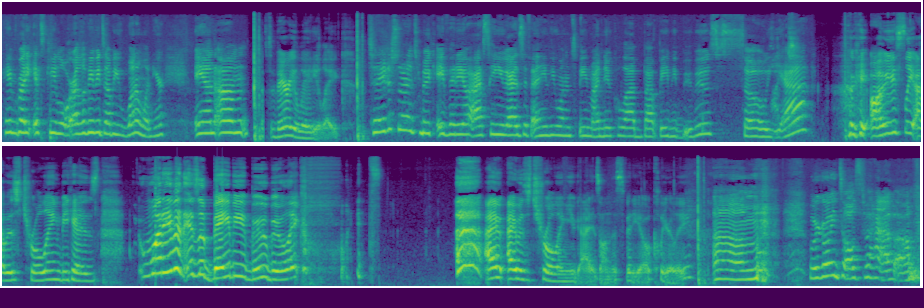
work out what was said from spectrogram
Hey everybody, it's or I love BBW 101 here. And um It's very ladylike. today I just wanted to make a video asking you guys if any of you wanted to be in my new collab about baby boo-boos. So yeah. Okay, obviously I was trolling because what even is a baby boo boo? Like, what? I I was trolling you guys on this video, clearly. Um we're going to also have um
